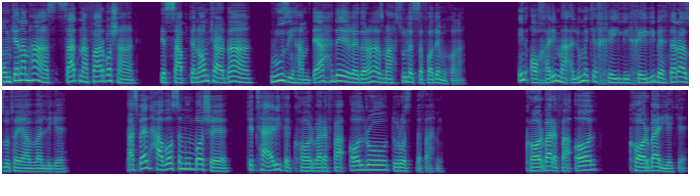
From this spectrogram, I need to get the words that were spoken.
ممکنم هست 100 نفر باشن که ثبت نام کردن روزی هم ده دقیقه دارن از محصول استفاده می‌کنن. این آخری معلومه که خیلی خیلی بهتر از دوتای اول دیگه. پس باید حواسمون باشه که تعریف کاربر فعال رو درست بفهمیم. کاربر فعال کاربریه که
